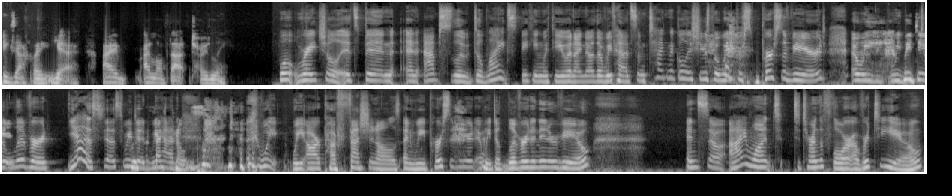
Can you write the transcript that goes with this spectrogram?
Exactly. Yeah. I I love that totally. Well, Rachael, it's been an absolute delight speaking with you, and I know that we've had some technical issues, but we pers- persevered and we we, we delivered. Yes, yes, we We're did. We had we we are professionals, and we persevered and we delivered an interview. And so I want to turn the floor over to you,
